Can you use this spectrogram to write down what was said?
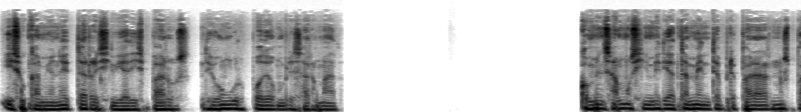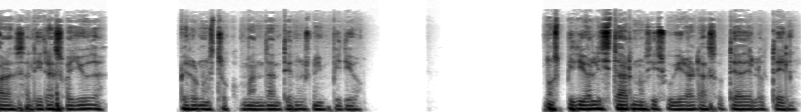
y su camioneta recibía disparos de un grupo de hombres armados. Comenzamos inmediatamente a prepararnos para salir a su ayuda pero nuestro comandante nos lo impidió. Nos pidió alistarnos y subir a la azotea del hotel.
